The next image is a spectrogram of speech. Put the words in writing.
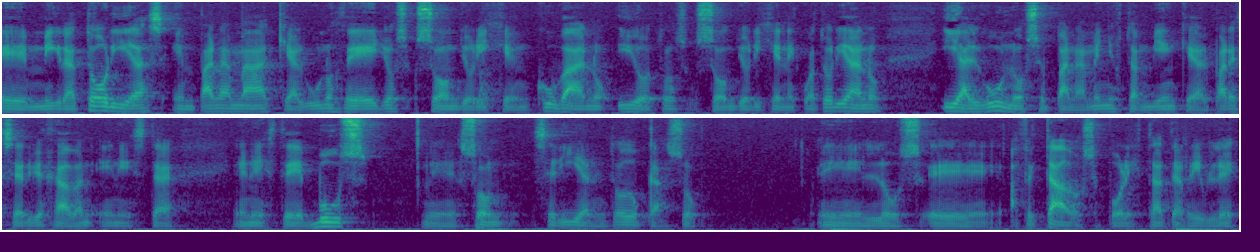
eh, migratorias en Panamá que algunos de ellos son de origen cubano y otros son de origen ecuatoriano y algunos panameños también que al parecer viajaban en, esta, en este bus eh, son, serían en todo caso eh, los eh, afectados por esta terrible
